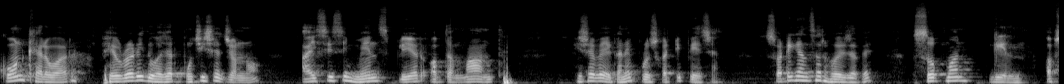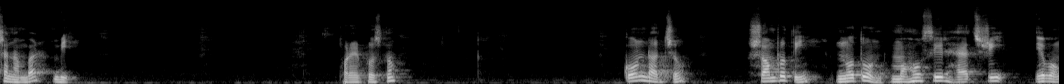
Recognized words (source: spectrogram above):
কোন খেলোয়াড় ফেব্রুয়ারি দু হাজার পঁচিশের জন্য ICC men's player of the month হিসেবে এখানে পুরস্কারটি পেয়েছেন? সঠিক অ্যান্সার হয়ে যাবে Shubman Gill, option number B. পরের প্রশ্ন। কোন রাজ্য সম্প্রতি নতুন মহসির হ্যাচরি এবং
